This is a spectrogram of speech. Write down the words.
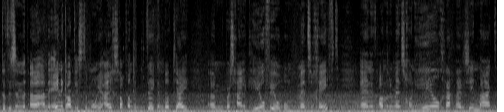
dat is een, uh, aan de ene kant is het een mooie eigenschap, want dat betekent dat jij um, waarschijnlijk heel veel om mensen geeft en het andere mensen gewoon heel graag naar de zin maakt.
